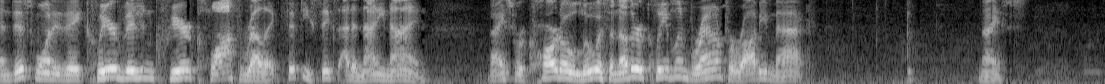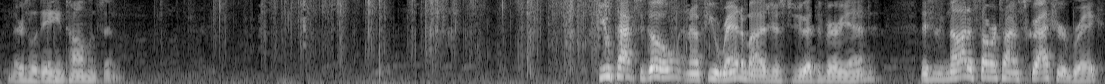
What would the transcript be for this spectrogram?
And this one is a Clear Vision Clear Cloth Relic. 56 out of 99. Nice Ricardo Louis, Another Cleveland Brown for Robbie Mack. Nice. There's LaDainian Tomlinson. Few packs to go and a few randomizers to do at the very end. This is not a summertime scratcher break.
